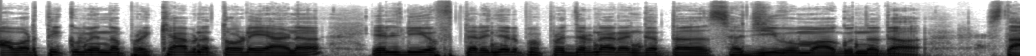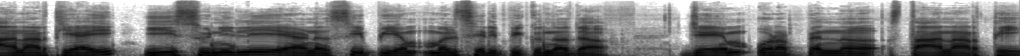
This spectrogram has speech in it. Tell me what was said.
ആവർത്തിക്കുമെന്ന പ്രഖ്യാപനത്തോടെയാണ് എൽ ഡി എഫ് തെരഞ്ഞെടുപ്പ് പ്രചരണ രംഗത്ത് സജീവമാകുന്നത്. സ്ഥാനാർത്ഥിയായി ഇ സുനിലിയെയാണ് സി പി എം മത്സരിപ്പിക്കുന്നത്. ജയം ഉറപ്പെന്ന് സ്ഥാനാർത്ഥി.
